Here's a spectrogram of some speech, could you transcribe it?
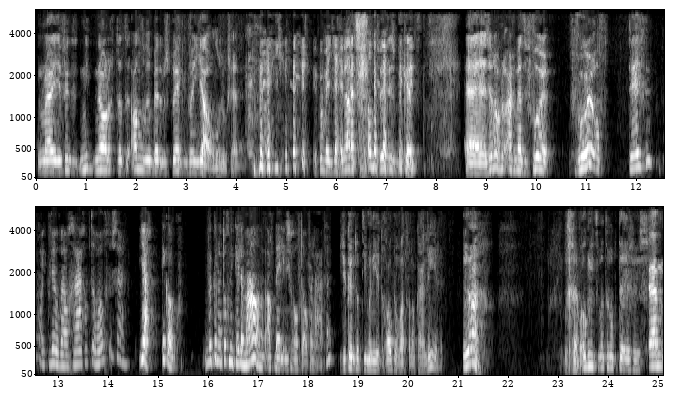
Maar je vindt het niet nodig dat de anderen bij de bespreking van jouw onderzoek zijn. Nee, hoe weet jij dat? Het standpunt is bekend. Eh, zijn er ook nog argumenten voor, voor of tegen? Ik wil wel graag op de hoogte zijn. ja, ik ook. We kunnen het toch niet helemaal aan het afdelingshoofd overlaten? Je kunt op die manier toch ook nog wat van elkaar leren? Ja. Ik begrijp ook niet wat er op tegen is. Ehm,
